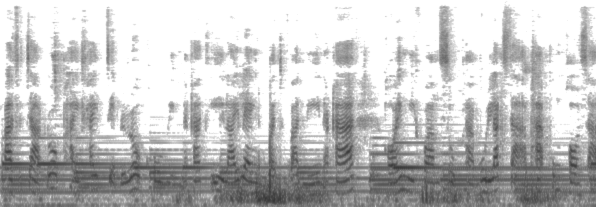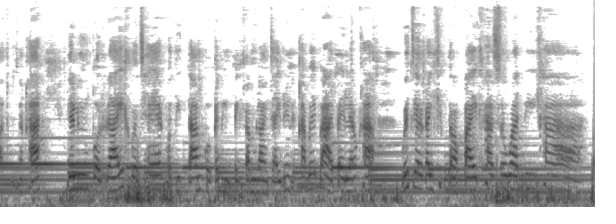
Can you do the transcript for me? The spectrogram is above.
ปราศจากโรคภัยไข้เจ็บหรือโรคโควิดนะคะ ที่ร้ายแรงอยู่ปัจจุบันนี้นะคะ ขอให้มีความสุขค่ะบุญรักษาพระคุ้มครองสาธุนะคะ อย่าลืมกดไลค์กดแชร์กดติดตามกดกระดิ่งเป็นกำลังใจด้วยนะคะบ๊ายบายไปแล้วค่ะ ไว้เจอกันคลิปต่อไปค่ะ สวัสดีค่ะ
